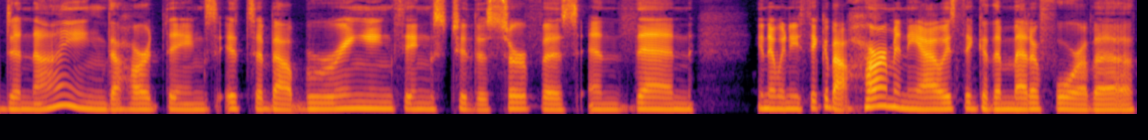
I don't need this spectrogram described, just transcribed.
denying the hard things, it's about bringing things to the surface and then you know, when you think about harmony, I always think of the metaphor of a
